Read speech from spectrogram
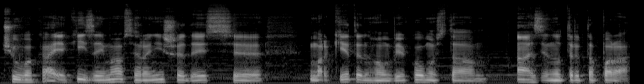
чувака, який займався раніше десь е, маркетингом в якомусь там Азіно три топора.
